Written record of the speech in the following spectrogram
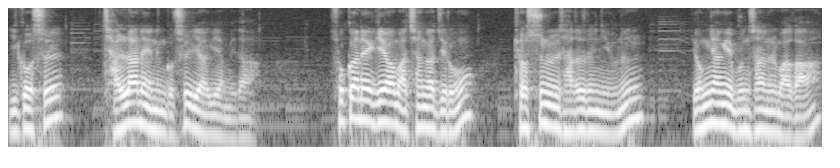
이것을 잘라내는 것을 이야기합니다. 솎아내기와 마찬가지로 곁순을 자르는 이유는 영양의 분산을 막아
